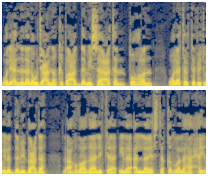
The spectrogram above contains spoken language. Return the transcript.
ولأننا لو جعلنا انقطاع الدم ساعة طهرا ولا تلتفت إلى الدم بعده لأفضى ذلك إلى ألا يستقر لها حيض.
